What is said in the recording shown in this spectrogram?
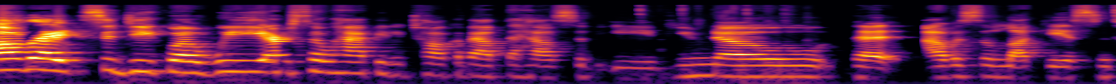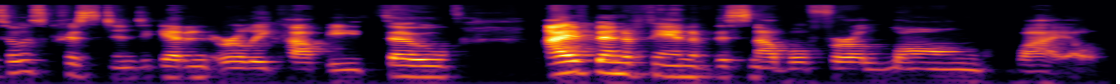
All right, Sadeqa, we are so happy to talk about the House of Eve. You know that I was the luckiest, and so was Kristen, to get an early copy. So I've been a fan of this novel for a long while.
